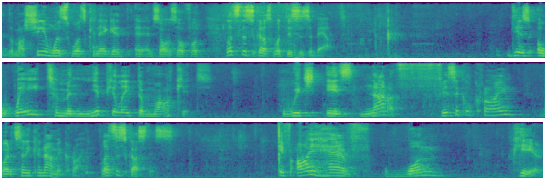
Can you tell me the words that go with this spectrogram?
the Malshim was was connected and so on and so forth. Let's discuss what this is about. There's a way to manipulate the market, which is not a physical crime but it's an economic crime. Let's discuss this. If I have one pair,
